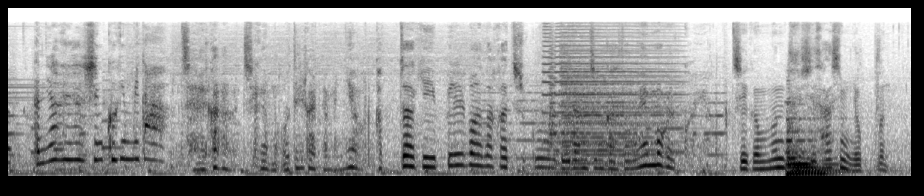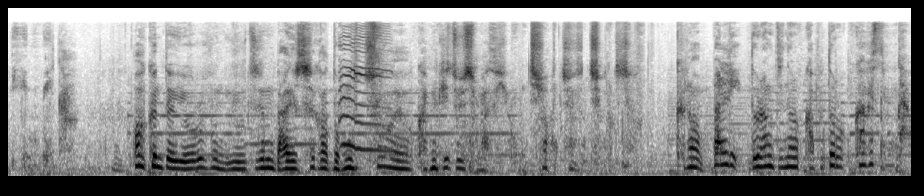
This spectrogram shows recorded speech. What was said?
여러분 안녕하세요 신쿡입니다. 제가 지금 어딜 가냐면요. 갑자기 삘 받아가지고 노량진 가서 회 먹을 거예요. 지금은 2시 46분입니다. 아 근데 여러분 요즘 날씨가 너무 추워요. 감기 조심하세요. 추워 추워 추워 추워. 그럼 빨리 노량진으로 가보도록 하겠습니다.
